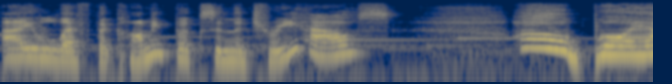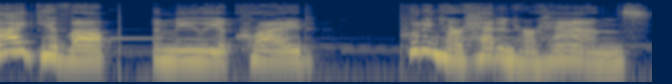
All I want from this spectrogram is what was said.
I left the comic books in the treehouse. Oh boy, I give up, Amelia cried, putting her head in her hands.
